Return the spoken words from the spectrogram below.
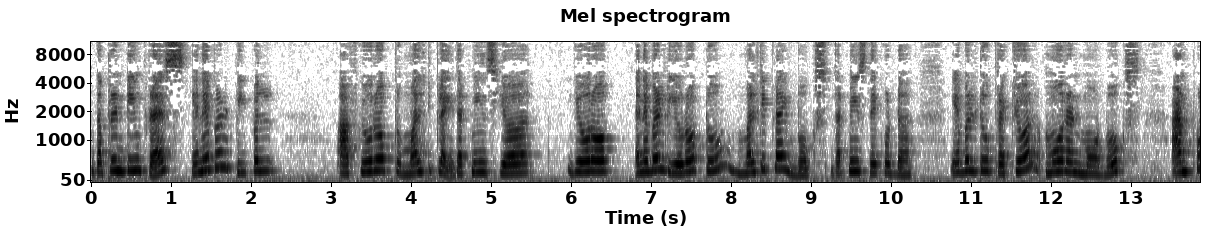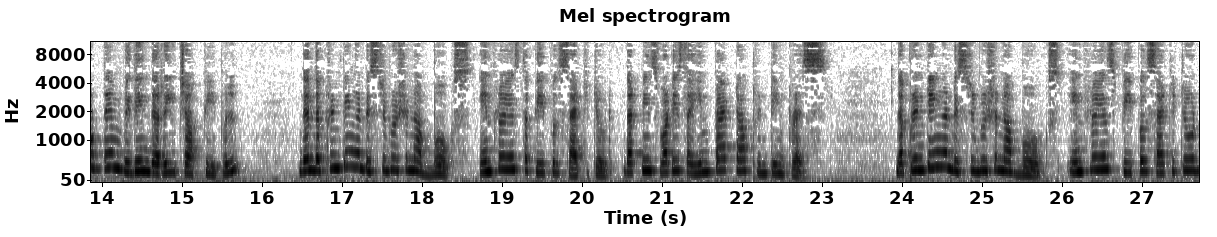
the printing press enabled people of Europe to multiply. That means here Europe enabled Europe to multiply books. That means they could uh, able to procure more and more books and put them within the reach of people. Then the printing and distribution of books influence the people's attitude. That means what is the impact of printing press? The printing and distribution of books influenced people's attitude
